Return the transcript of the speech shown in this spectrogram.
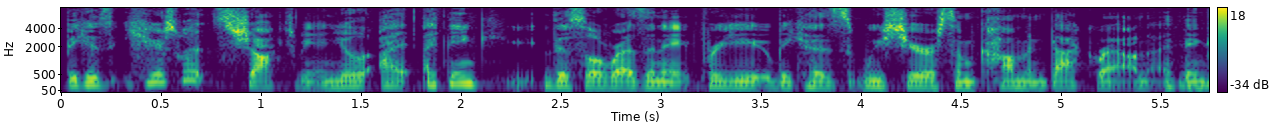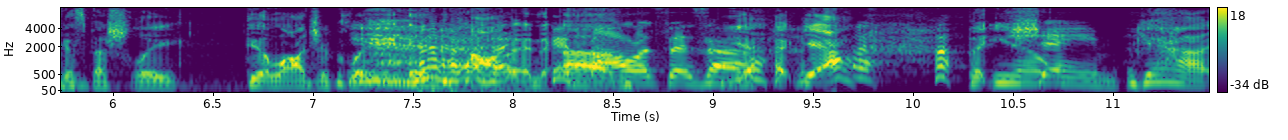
Because here's what's shocked me, and you'll, I, I think this will resonate for you because we share some common background. I think, especially theologically in common. Um, yeah, yeah. But you know, Shame. Yeah,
